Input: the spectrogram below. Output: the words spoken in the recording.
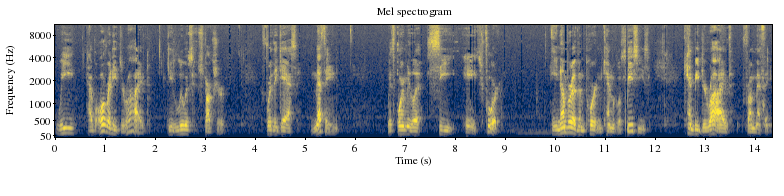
We have already derived the Lewis structure for the gas methane with formula CH4. A number of important chemical species can be derived from methane.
